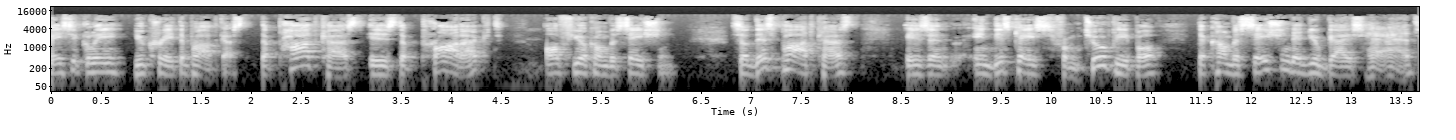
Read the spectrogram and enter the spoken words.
basically you create the podcast. The podcast is the product of your conversation. So this podcast is in, in this case from two people, the conversation that you guys had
